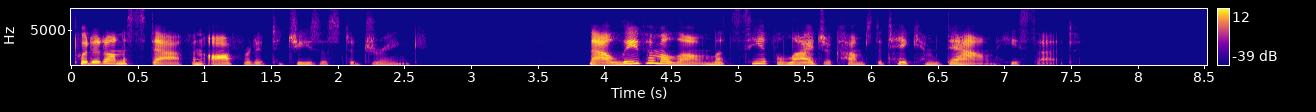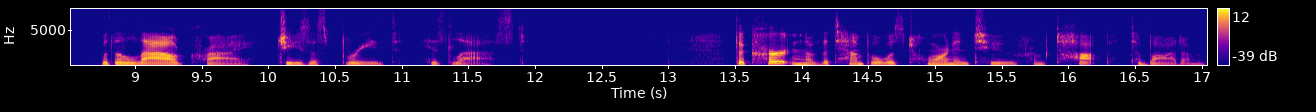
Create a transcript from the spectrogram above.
put it on a staff, and offered it to Jesus to drink. Now leave him alone. Let's see if Elijah comes to take him down, he said. With a loud cry, Jesus breathed his last. The curtain of the temple was torn in two from top to bottom.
